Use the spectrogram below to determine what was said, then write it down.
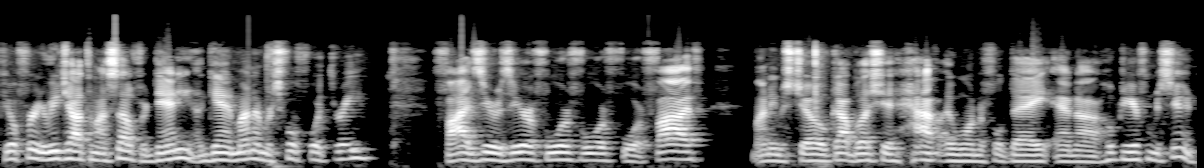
feel free to reach out to myself or Danny. Again, my number is 443 500 4445. My name is Joe. God bless you. Have a wonderful day, and uh, hope to hear from you soon.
